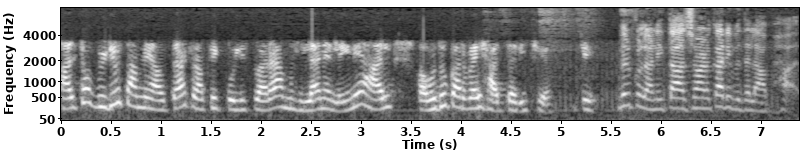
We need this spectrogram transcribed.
હાલ તો વીડિયો સામે આવતા ટ્રાફિક પોલીસ દ્વારા મહિલાને લઈને હાલ વધુ કાર્યવાહી હાથ ધરી છે. બિલકુલ અનિતા જાણકારી બદલ આભાર.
